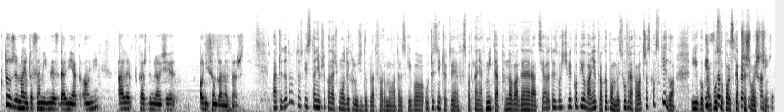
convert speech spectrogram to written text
którzy mają czasami inne zdanie jak oni, ale w każdym razie oni są dla nas ważni. A czy Donald Tusk jest w stanie przekonać młodych ludzi do Platformy Obywatelskiej? Bo uczestniczy w tych spotkaniach Meetup Nowa Generacja, ale to jest właściwie kopiowanie trochę pomysłów Rafała Trzaskowskiego i jego Jest kampusu Polska Przyszłości. inaczej.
